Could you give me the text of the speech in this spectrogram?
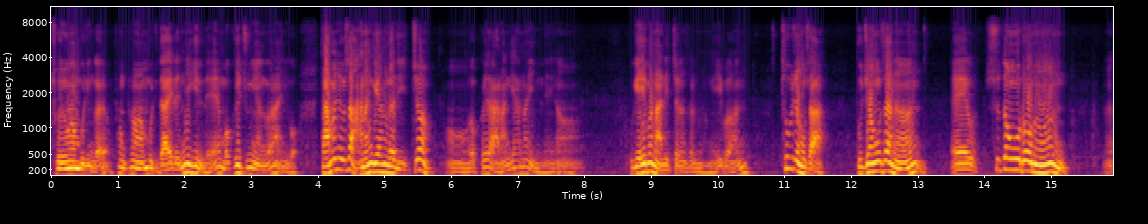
조용한 물인가요? 평평한 물이다 이런 얘기인데 뭐 그게 중요한 건 아니고 다만 여기서 안 한 게 한 가지 있죠? 어, 여기까지 안한 게 하나 있네요. 그게 1번 안 했잖아 설명에 2번 투부정사 부정사는 에, 수동으로는 어,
